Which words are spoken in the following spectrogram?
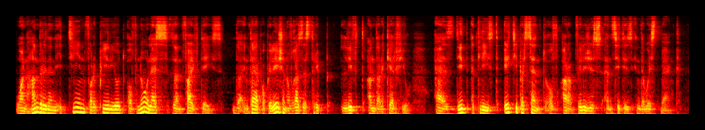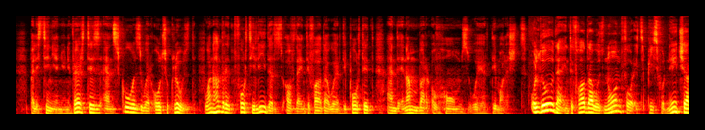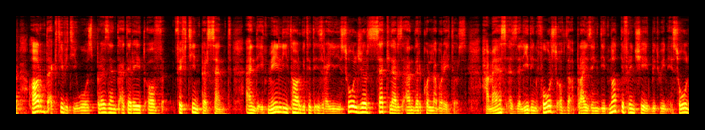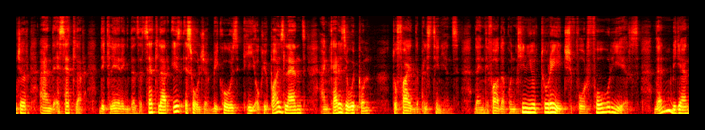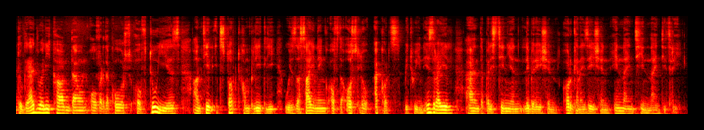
118 for a period of no less than five days. The entire population of Gaza Strip lived under a curfew, as did at least 80% of Arab villages and cities in the West Bank. Palestinian universities and schools were also closed. 140 leaders of the Intifada were deported and a number of homes were demolished. Although the Intifada was known for its peaceful nature, armed activity was present at a rate of 15%, and it mainly targeted Israeli soldiers, settlers, and their collaborators. Hamas, as the leading force of the uprising, did not differentiate between a soldier and a settler, declaring that the settler is a soldier because he occupies land and carries a weapon to fight the Palestinians. The Intifada continued to rage for four years, then began to gradually calm down over the course of two years until it stopped completely with the signing of the Oslo Accords between Israel and the Palestinian Liberation Organization in 1993.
